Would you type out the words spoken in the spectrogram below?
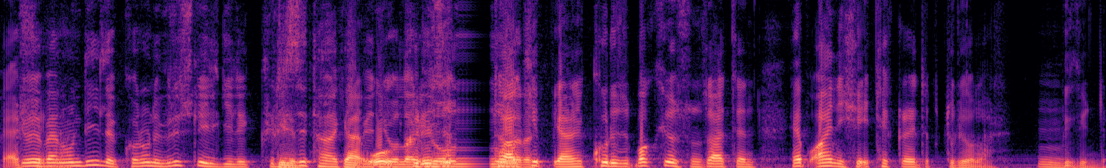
Her Yo, şey ben onu değil de koronavirüsle ilgili krizi Film. takip yani ediyorlar. O krizi takip olarak. yani kriz bakıyorsun zaten hep aynı şeyi tekrar edip duruyorlar hmm. bir günde.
